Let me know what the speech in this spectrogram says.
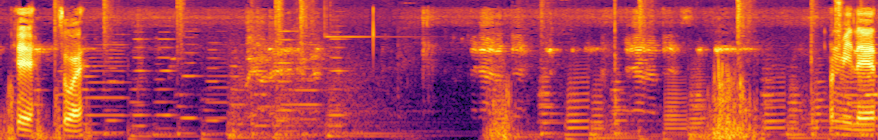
โอเคสวย มันมีเลส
